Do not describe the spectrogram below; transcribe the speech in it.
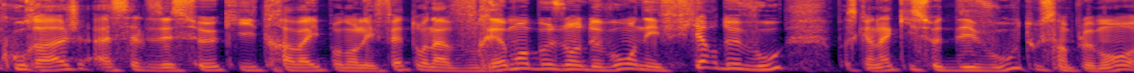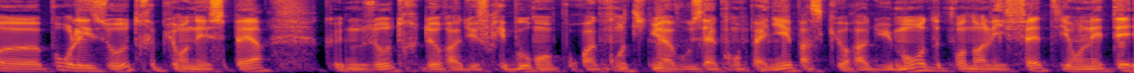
courage à celles et ceux qui travaillent pendant les fêtes. On a vraiment besoin de vous, on est fiers de vous parce qu'il y en a qui se dévouent tout simplement euh, pour les autres. Et puis on espère que nous autres de Radio Fribourg, on pourra continuer à vous accompagner parce qu'il y aura du monde pendant les fêtes. Et on était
